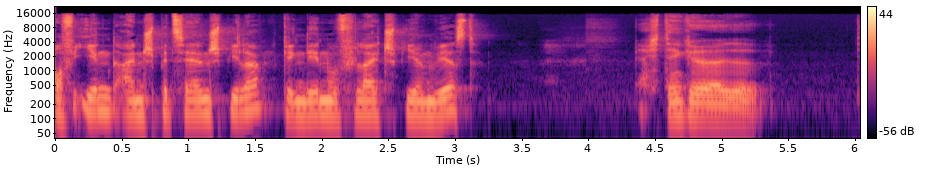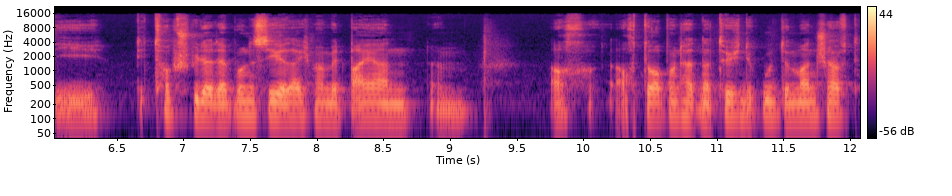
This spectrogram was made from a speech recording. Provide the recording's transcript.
auf irgendeinen speziellen Spieler, gegen den du vielleicht spielen wirst? Ja, ich denke, die, die Top-Spieler der Bundesliga, sag ich mal, mit Bayern, ähm, auch, auch Dortmund hat natürlich eine gute Mannschaft.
